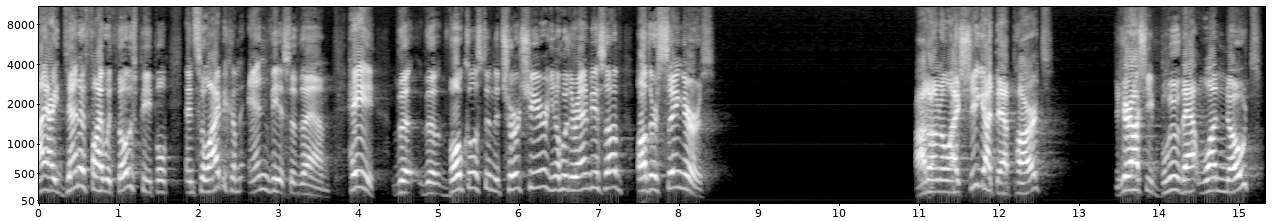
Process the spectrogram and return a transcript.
I identify with those people, and so I become envious of them. Hey, the, the vocalist in the church here, you know who they're envious of? Other singers. I don't know why she got that part. You hear how she blew that one note?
